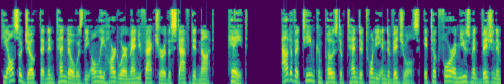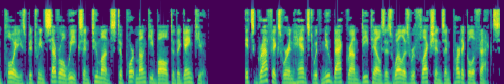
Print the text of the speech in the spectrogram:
He also joked that Nintendo was the only hardware manufacturer the staff did not hate. Out of a team composed of 10 to 20 individuals, it took four Amusement Vision employees between several weeks and two months to port Monkey Ball to the GameCube. Its graphics were enhanced with new background details as well as reflections and particle effects.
